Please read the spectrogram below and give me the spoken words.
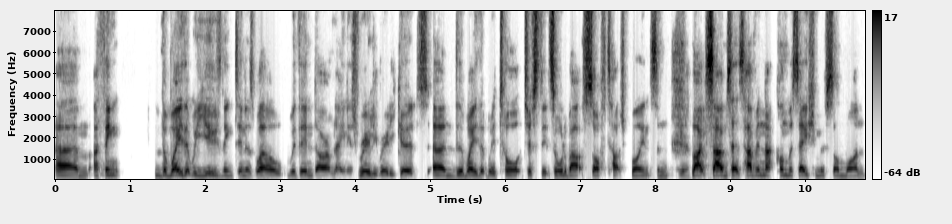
Um, I think the way that we use LinkedIn as well within Durham Lane is really, really good. And the way that we're taught, just it's all about soft touch points. And yeah. like Sam says, having that conversation with someone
